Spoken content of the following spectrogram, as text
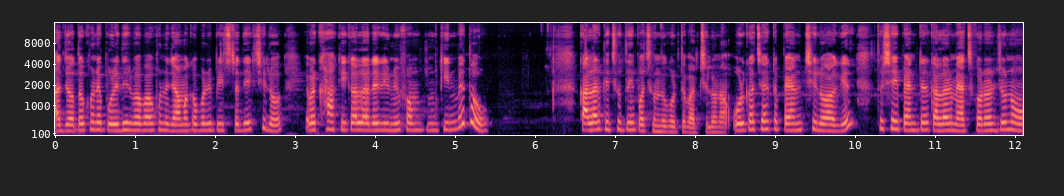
আর যতক্ষণে পরিধির বাবা ওখানে জামা কাপড়ের পিসটা দেখছিল, এবার খাকি কালারের ইউনিফর্ম কিনবে তো? কালার কিছুতেই পছন্দ করতে পারছিল না। ওর কাছে একটা প্যান্ট ছিল আগের, তো সেই প্যান্টের কালার ম্যাচ করার জন্য ও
